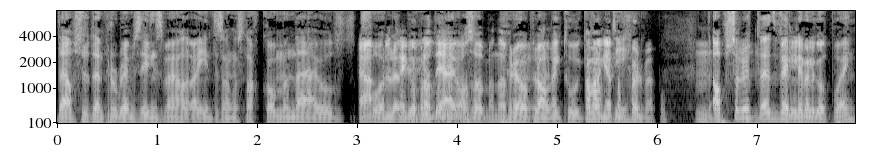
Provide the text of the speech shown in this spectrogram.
Det er absolutt en problemstilling som er er interessant å snakke om, men det er jo Ja, foreløpig Det er jo altså Prøv å planlegge to uker fram i tid. Mm. Absolutt. Det er et veldig, veldig godt poeng.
